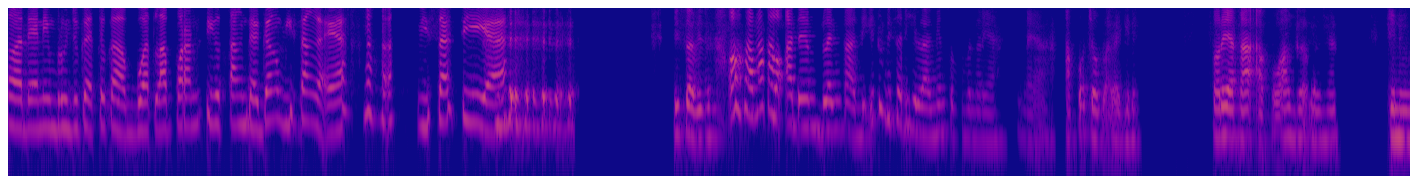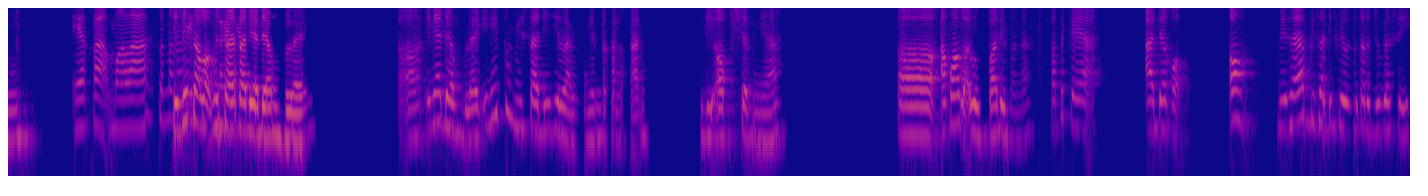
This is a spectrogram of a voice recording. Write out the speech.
Tuh ada yang nimbrung juga tuh Kak, buat laporan piutang dagang bisa nggak ya? bisa sih ya. bisa bisa. Oh sama kalau ada yang blank tadi itu bisa dihilangin sebenarnya. Ya, aku coba lagi deh. Sorry ya kak, aku agak banyak ininya. Ya Kak, malah seneng Jadi kalau misalnya tadi ada yang blank, eh, ini ada yang blank. Ini tuh bisa dihilangin rekan-rekan di optionnya. Eh, aku agak lupa di mana. Tapi kayak ada kok. Oh, bisa bisa difilter juga sih.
